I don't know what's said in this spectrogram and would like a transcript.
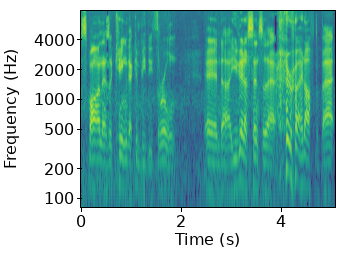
Spawn as a king that can be dethroned, and uh, you get a sense of that right off the bat.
